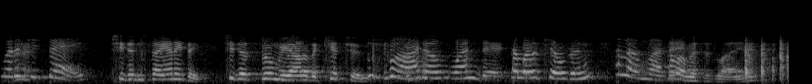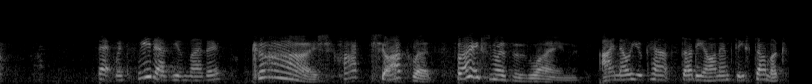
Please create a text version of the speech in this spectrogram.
What did she say? she didn't say anything. She just threw me out of the kitchen. Well, I don't wonder. Hello, children. Hello, Mother. Hello, Mrs. Lane. That was sweet of you, Mother. Gosh, hot chocolate. Thanks, Mrs. Lane. I know you can't study on empty stomachs.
